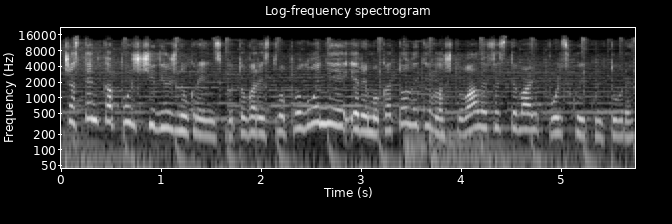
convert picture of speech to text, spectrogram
Частинка Польщі в Южноукраїнську товариство Полонія і римокатолики влаштували фестиваль польської культури.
